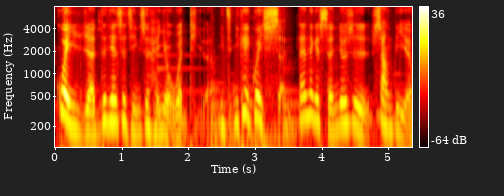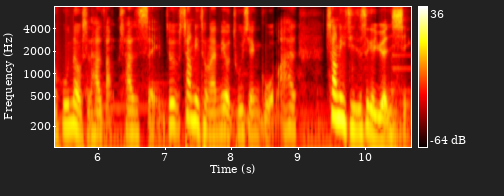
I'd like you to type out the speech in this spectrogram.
跪人这件事情是很有问题的。你你可以跪神，但那个神就是上帝，Who knows 他长他是谁？就是上帝从来没有出现过嘛，他上帝其实是个原型。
